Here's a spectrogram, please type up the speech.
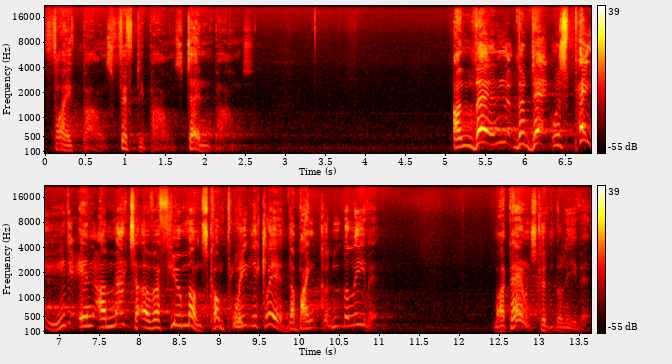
Five pounds, 50 pounds, 10 pounds. And then the debt was paid in a matter of a few months, completely cleared. The bank couldn't believe it. My parents couldn't believe it.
